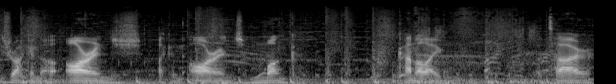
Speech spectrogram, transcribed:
He's rocking the orange, like an orange monk, kind of like attire.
